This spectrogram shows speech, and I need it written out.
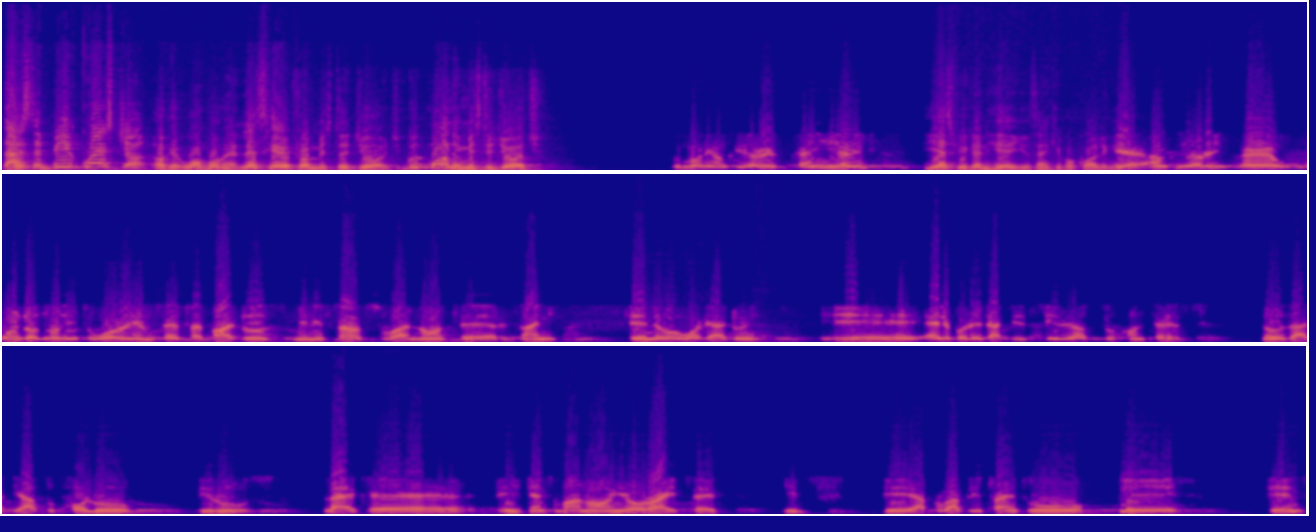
That's the big question. Okay, one moment. Let's hear it from Mr. George. Good morning, Mr. George. Good morning, Uncle Can you hear me? Yes, we can hear you. Thank you for calling in. Yeah, Uncle Yori, uh, one does not need to worry himself about those ministers who are not uh, resigning. They know what they are doing. Uh, anybody that is serious to contest knows that they have to follow the rules like uh, the gentleman on your right said, if they are probably trying to play games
